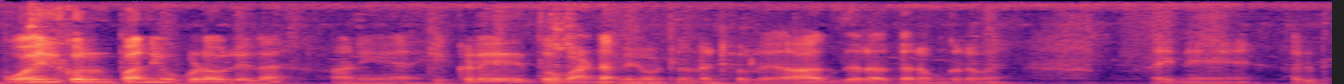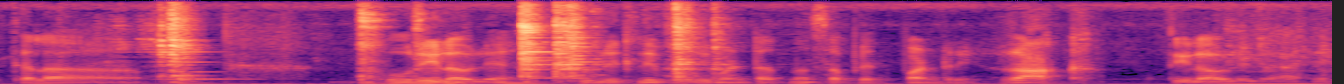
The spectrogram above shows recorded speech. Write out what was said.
बॉईल करून पाणी उकडवलेलं आहे. आणि इकडे तो भांडा मी म्हटलं ना ठेवला आहे आग जरा गरम गरम आहे. आईने अगदी त्याला भुरी लावली आहे. चुलीतली भुरी म्हणतात ना सफेद पांढरी. राख ती लावलेली आहे.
